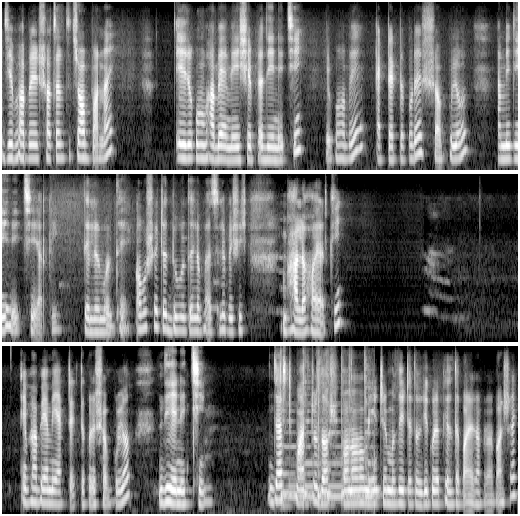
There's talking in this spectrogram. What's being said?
যেভাবে সচরাচর চপ বানাই এরকমভাবে আমি এই শেপটা দিয়ে নিচ্ছি। এভাবে একটা একটা করে সবগুলো আমি দিয়ে নিচ্ছি আর কি তেলের মধ্যে। অবশ্যই এটা ডুবো তেলে ভাজলে বেশি ভালো হয় আর কি। এভাবে আমি একটা একটা করে সবগুলো দিয়ে নিচ্ছি। জাস্ট মাত্র দশ পনেরো মিনিটের মধ্যে এটা তৈরি করে ফেলতে পারেন আপনার বাসায়।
